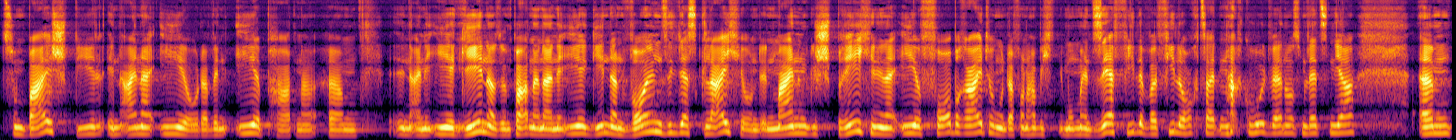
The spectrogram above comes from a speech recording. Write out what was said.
Zum Beispiel in einer Ehe oder wenn Ehepartner ähm, in eine Ehe gehen, also ein Partner in eine Ehe gehen, dann wollen sie das Gleiche. Und in meinen Gesprächen in der Ehevorbereitung, und davon habe ich im Moment sehr viele, weil viele Hochzeiten nachgeholt werden aus dem letzten Jahr, ähm,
